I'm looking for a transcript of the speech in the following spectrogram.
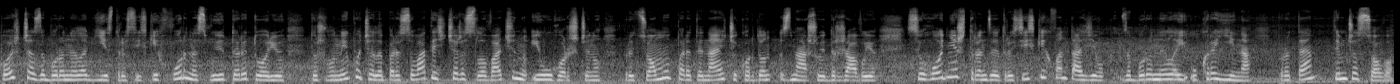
Польща заборонила в'їзд російських фур на свою територію. Тож вони почали пересуватись через Словаччину і Угорщину, при цьому перетинаючи кордон з нашою державою. Сьогодні ж транзит російських вантажівок заборонила й Україна, проте тимчасово.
